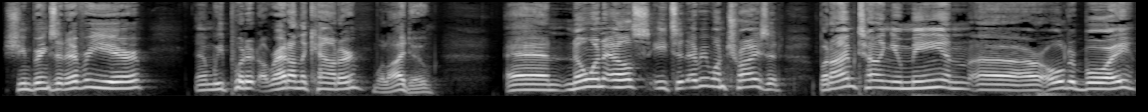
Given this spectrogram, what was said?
She brings it every year, and we put it right on the counter. Well, I do. And no one else eats it. Everyone tries it. But I'm telling you, me and uh, our older boy,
